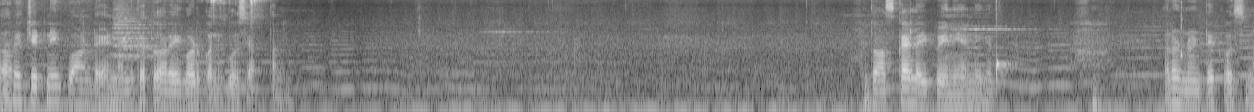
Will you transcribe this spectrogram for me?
దోరై చట్నీకి బాగుంటాయండి. అందుకే దోరై కూడా కొన్ని కోసేస్తాను. దోసకాయలు అయిపోయినాయి అండి ఇక. రెండు ఉంటే కోసిన.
